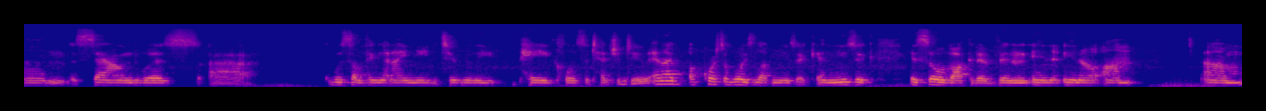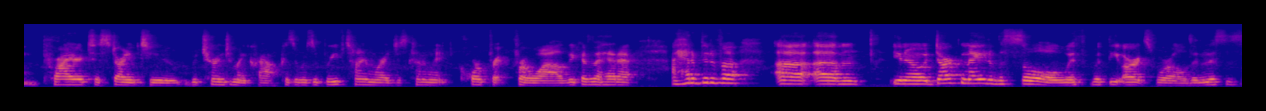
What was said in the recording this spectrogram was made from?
um, sound was uh, was something that I needed to really pay close attention to. And I've, of course, I've always loved music, and music is so evocative. And, and you know, um, um, prior to starting to return to my craft, because there was a brief time where I just kind of went corporate for a while because I had a, I had a bit of a, uh, um, you know, dark night of the soul with with the arts world, and this is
